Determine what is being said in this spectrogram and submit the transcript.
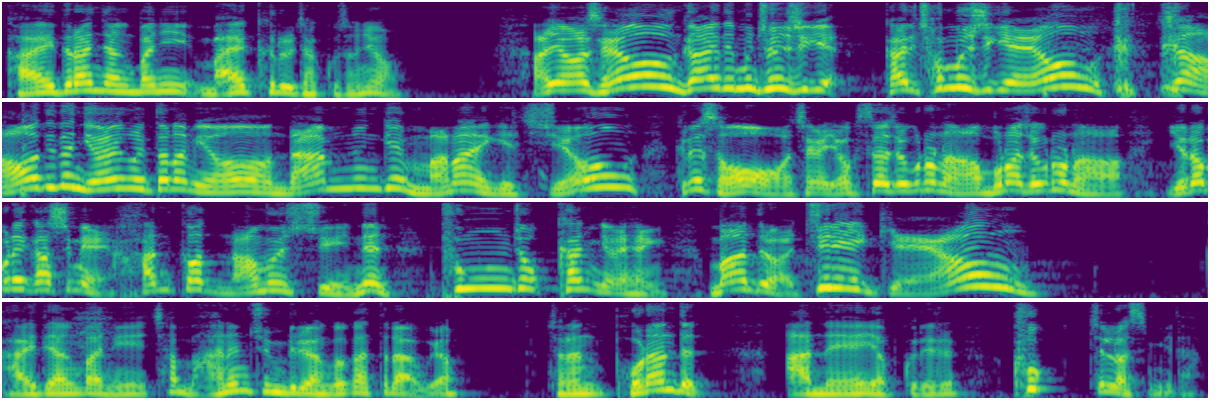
가이드란 양반이 마이크를 잡고서요. 안녕하세요. 가이드 문천식이 가이드 천문식이에요. 자 어디든 여행을 떠나면 남는 게 많아야겠지요. 그래서 제가 역사적으로나 문화적으로나 여러분의 가슴에 한껏 남을 수 있는 풍족한 여행 만들어 드릴게요. 가이드 양반이 참 많은 준비를 한 것 같더라고요. 저는 보란 듯 아내의 옆구리를 쿡 찔렀습니다.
